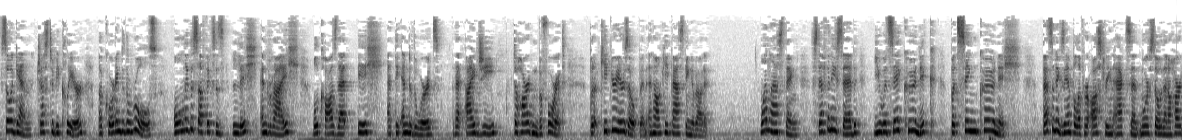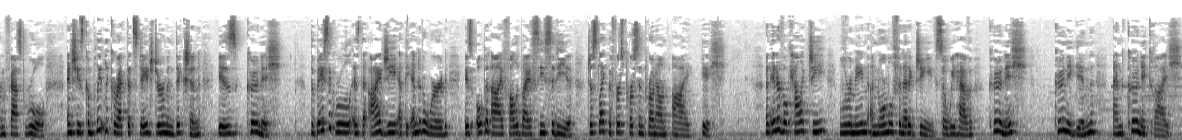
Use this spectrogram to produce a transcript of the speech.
So again, just to be clear, according to the rules, only the suffixes lich and reich will cause that ich at the end of the words, that ig, to harden before it. But keep your ears open and I'll keep asking about it. One last thing. Stephanie said you would say König, but sing König. That's an example of her Austrian accent more so than a hard and fast rule. And she's completely correct that stage German diction is König. The basic rule is that ig at the end of a word is open I followed by a c cedille, just like the first person pronoun I, ich. An intervocalic G will remain a normal phonetic G, so we have König, Königin, and Königreich.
